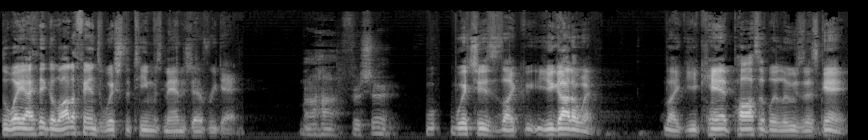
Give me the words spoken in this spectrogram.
the way I think a lot of fans wish the team was managed every day uh-huh for sure w- which is like you got to win. Like you can't possibly lose this game,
